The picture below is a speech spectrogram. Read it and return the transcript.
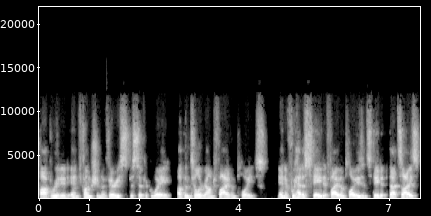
operated and functioned a very specific way up until around five employees. And if we had stayed at five employees and stayed at that size,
